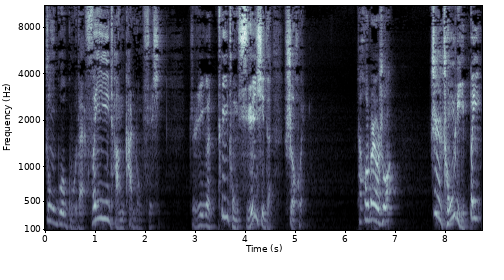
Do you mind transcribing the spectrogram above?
中国古代非常看重学习，这是一个推崇学习的社会。他后边又说：“智崇礼卑，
